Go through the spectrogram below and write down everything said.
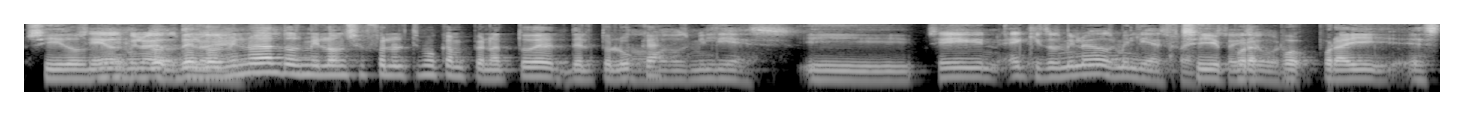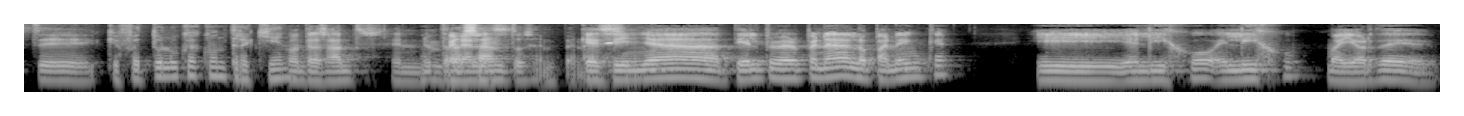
sí, 2000, 2009, do- del 2009. 2009 al 2011 fue el último campeonato de- del Toluca. No, 2010. Y Sí, X, 2009-2010 fue. sí, estoy por, seguro. por- por ahí, este, que fue Toluca contra quién? Contra Santos. En, Contra penales. Santos en Que penales. sí. Ciña tiene el primer penal a Lopanenka y el hijo, el hijo mayor de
